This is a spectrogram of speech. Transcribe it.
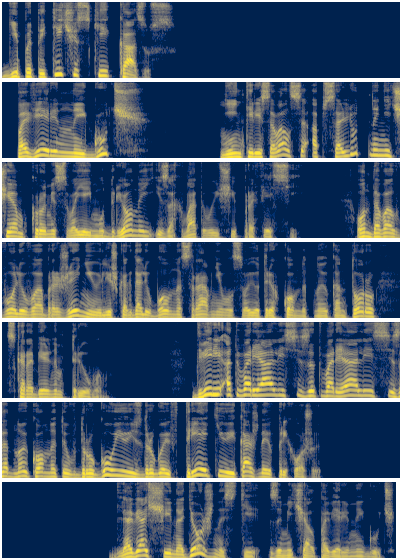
Гипотетический казус Поверенный Гуч не интересовался абсолютно ничем, кроме своей мудреной и захватывающей профессии. Он давал волю воображению, лишь когда любовно сравнивал свою трехкомнатную контору с корабельным трюмом. Двери отворялись и затворялись из одной комнаты в другую, из другой в третью, и каждая в прихожую. Для вящей надежности, замечал поверенный Гуч,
